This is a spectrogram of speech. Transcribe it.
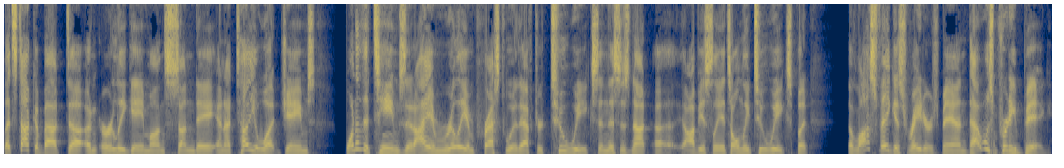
Let's talk about uh, an early game on Sunday, and I tell you what, James. One of the teams that I am really impressed with after two weeks, and this is not uh, obviously it's only two weeks, but the Las Vegas Raiders, man, that was pretty big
